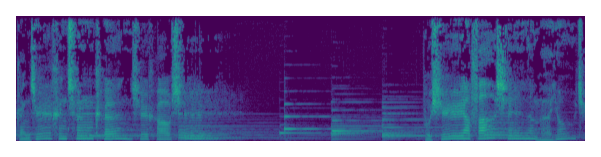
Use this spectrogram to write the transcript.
感觉很诚恳是好事。不需要发誓那么幼稚，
